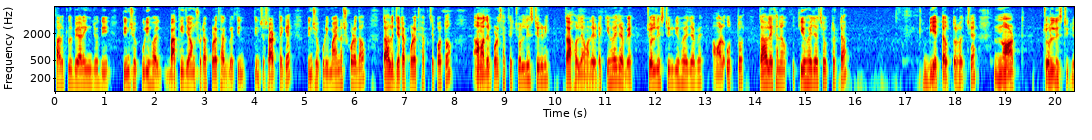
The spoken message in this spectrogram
সার্কেল বিয়ারিং যদি তিনশো কুড়ি হয়, বাকি যে অংশটা পড়ে থাকবে তিন, তিনশো ষাট থেকে তিনশো কুড়ি মাইনাস করে দাও। তাহলে যেটা পড়ে থাকছে কত? আমাদের পড়ে থাকছে চল্লিশ ডিগ্রি তাহলে আমাদের এটা কি হয়ে যাবে? চল্লিশ ডিগ্রি হয়ে যাবে আমার উত্তর। তাহলে এখানে কি হয়ে যাচ্ছে উত্তরটা? বিয়েরটা উত্তর হচ্ছে নর্থ চল্লিশ ডিগ্রি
